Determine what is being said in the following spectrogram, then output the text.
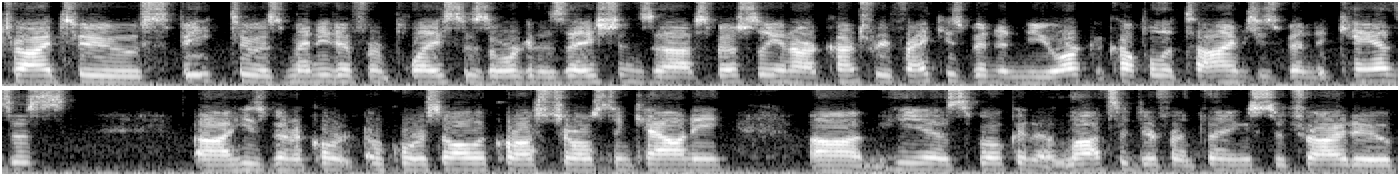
try to speak to as many different places, organizations, uh, especially in our country. Frankie's been in New York a couple of times. He's been to Kansas. Uh, he's been, of course, all across Charleston County. Um, he has spoken at lots of different things to try to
